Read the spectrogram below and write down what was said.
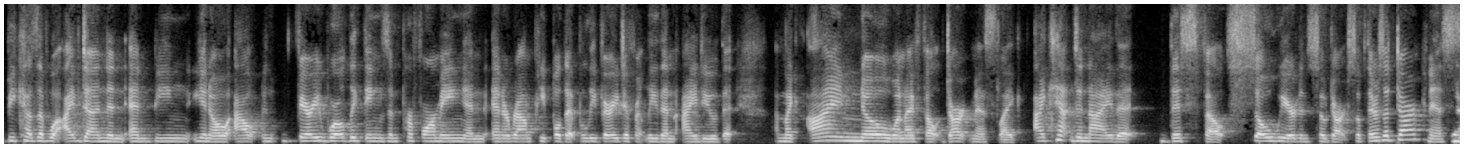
because of what I've done and, and being, you know, out in very worldly things and performing and, and around people that believe very differently than I do that I'm like, I know when I felt darkness, like I can't deny that this felt so weird and so dark. So if there's a darkness, yeah.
